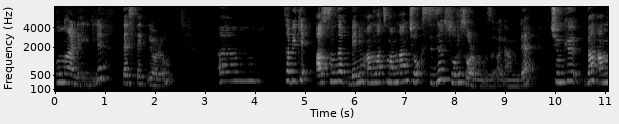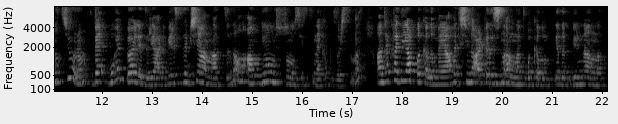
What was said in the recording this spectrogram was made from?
Bunlarla ilgili destekliyorum. Um, tabii ki aslında benim anlatmamdan çok sizin soru sormanız önemli. Çünkü ben anlatıyorum ve bu hep böyledir yani biri size bir şey anlattığında onu anlıyormuşsunuz hissine kapılırsınız. Ancak hadi yap bakalım veya hadi şimdi arkadaşını anlat bakalım ya da birini anlat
